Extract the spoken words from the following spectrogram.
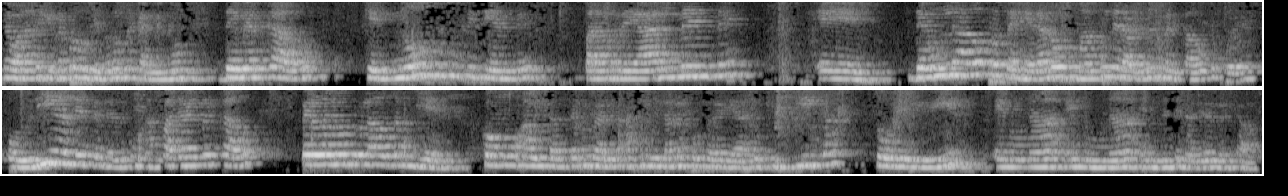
se van a seguir reproduciendo los mecanismos de mercado que no son suficientes para realmente de un lado, proteger a los más vulnerables del mercado que pueden, podrían entenderse como una falla del mercado, pero del otro lado también, como habitantes rurales, asumir la responsabilidad de lo que implica sobrevivir en, una, en, una, en un escenario de mercado.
